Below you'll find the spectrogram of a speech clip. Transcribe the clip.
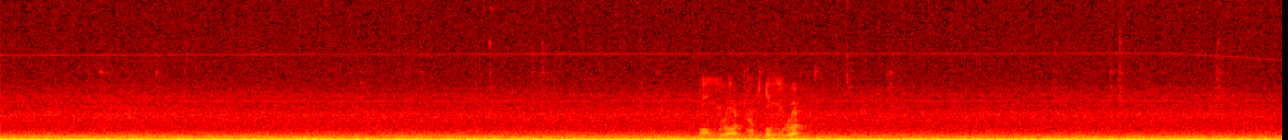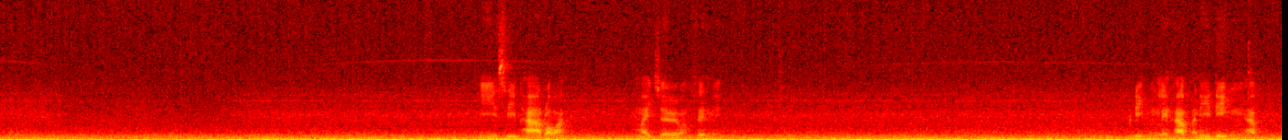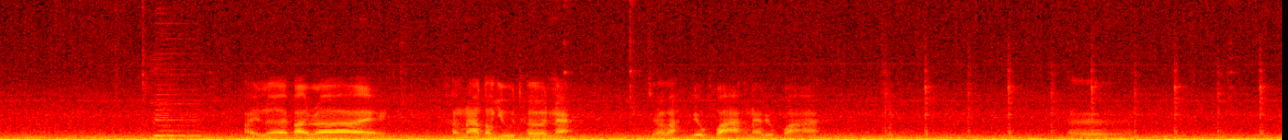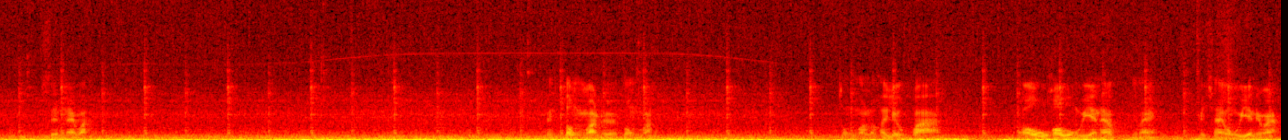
ตรงรถครับตรงรถ Easy Pass หรอวะ ไม่เจอว่ะเส้นนี้ ดิ่งเลยครับ อันนี้ดิ่งครับ ไปเลยไปเลยข้างหน้าต้องยูเทิร์นน่ะใช่ปะเลี้ยวขวาข้างหน้าเลี้ยวขวา เออ เส้นไหนวะไปตรงก่อนเออตรงก่อน ตรงก่อนแล้ว ค่อยเลี้ยวขวาโอ้เข้าวงเวียนครับใช่ไหมไม่ใช่วงเวียนนี่หว่า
